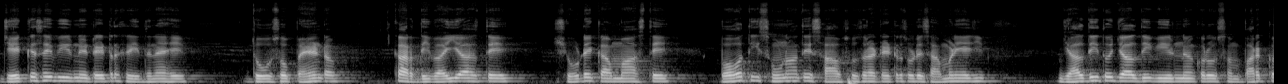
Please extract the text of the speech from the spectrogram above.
ਜੇ ਕਿਸੇ ਵੀਰ ਨੇ ਟਰੈਕਟਰ ਖਰੀਦਣਾ ਇਹ 265 ਘਰ ਦੀ ਵਾਹੀ ਵਾਸਤੇ ਛੋਟੇ ਕੰਮ ਵਾਸਤੇ ਬਹੁਤ ਹੀ ਸੋਹਣਾ ਤੇ ਸਾਫ਼ ਸੁਥਰਾ ਟਰੈਕਟਰ ਤੁਹਾਡੇ ਸਾਹਮਣੇ ਹੈ ਜੀ। ਜਲਦੀ ਤੋਂ ਜਲਦੀ ਵੀਰ ਨਾਲ ਕਰੋ ਸੰਪਰਕ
